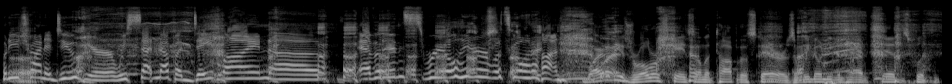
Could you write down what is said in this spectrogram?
What are you uh, trying to do here? Are we setting up a Dateline uh, evidence reel here? What's going on? Why are these roller skates on the top of the stairs and we don't even have kids with,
